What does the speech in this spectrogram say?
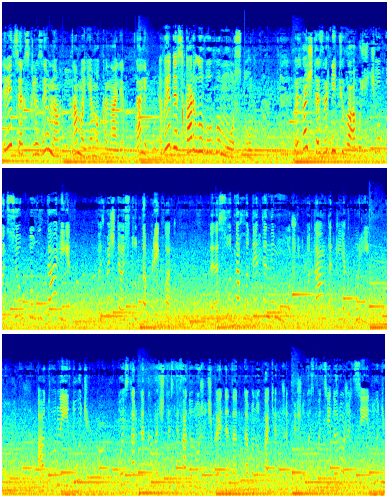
Дивіться ексклюзивно на моєму каналі. Далі буде. Види з Карлового мосту. Ось бачите, зверніть увагу, що по цьому по Вултаві, ось бачите, ось тут, наприклад, е, судна ходити не можуть, бо там такий як поріг. А от вони йдуть, ось там така, бачите, така дорожечка йде, там, там воно катер вже пішов. Ось по цій дорожечці йдуть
